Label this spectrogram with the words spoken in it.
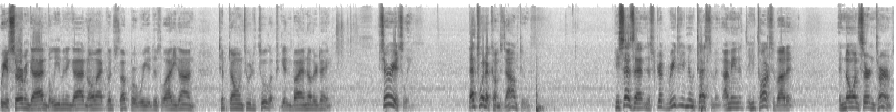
Were you serving God and believing in God and all that good stuff? Or were you just lottie on, tiptoeing through the tulips, getting by another day? Seriously. That's what it comes down to. He says that in the script. Read the New Testament. I mean, he talks about it in no uncertain terms.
